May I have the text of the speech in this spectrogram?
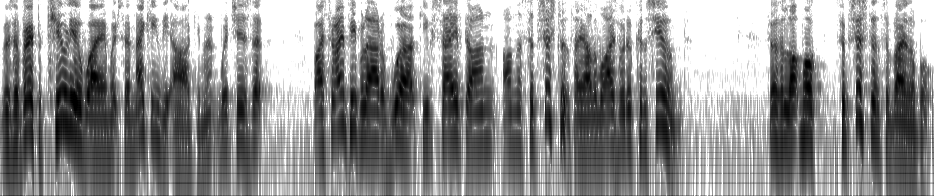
there's a very peculiar way in which they're making the argument, which is that by throwing people out of work, you've saved on, on the subsistence they otherwise would have consumed. So there's a lot more subsistence available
